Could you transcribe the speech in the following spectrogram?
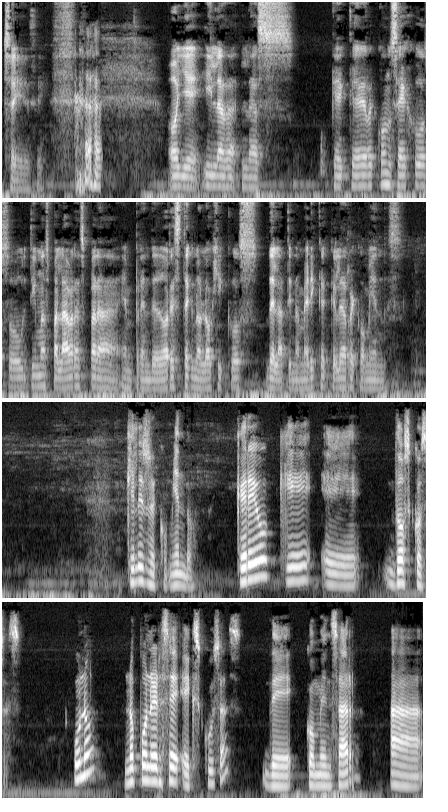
Sí, sí. Oye, ¿y las. ¿qué, ¿Qué consejos o últimas palabras para emprendedores tecnológicos de Latinoamérica que les recomiendas? ¿Qué les recomiendo? Creo que eh, dos cosas. Uno, no ponerse excusas de comenzar a,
